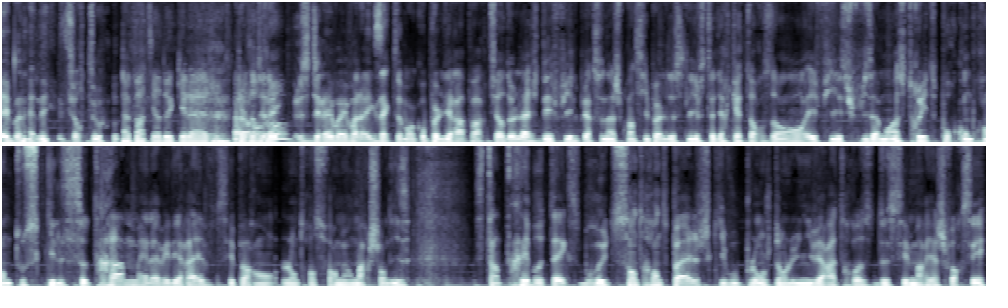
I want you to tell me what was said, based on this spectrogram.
et bonne année surtout. À partir de quel âge? Alors, 14 je dirais- ans? Je dirais, ouais, voilà, exactement. Qu'on peut le lire à partir de l'âge d'Effie, le personnage principal de ce livre, c'est-à-dire 14 ans. Effie est suffisamment instruite pour comprendre tout ce qu'il se trame. Elle avait des rêves, ses parents l'ont transformé en marchandise. C'est un très beau texte, brut, 130 pages, qui vous plonge dans l'univers atroce de ces mariages forcés.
